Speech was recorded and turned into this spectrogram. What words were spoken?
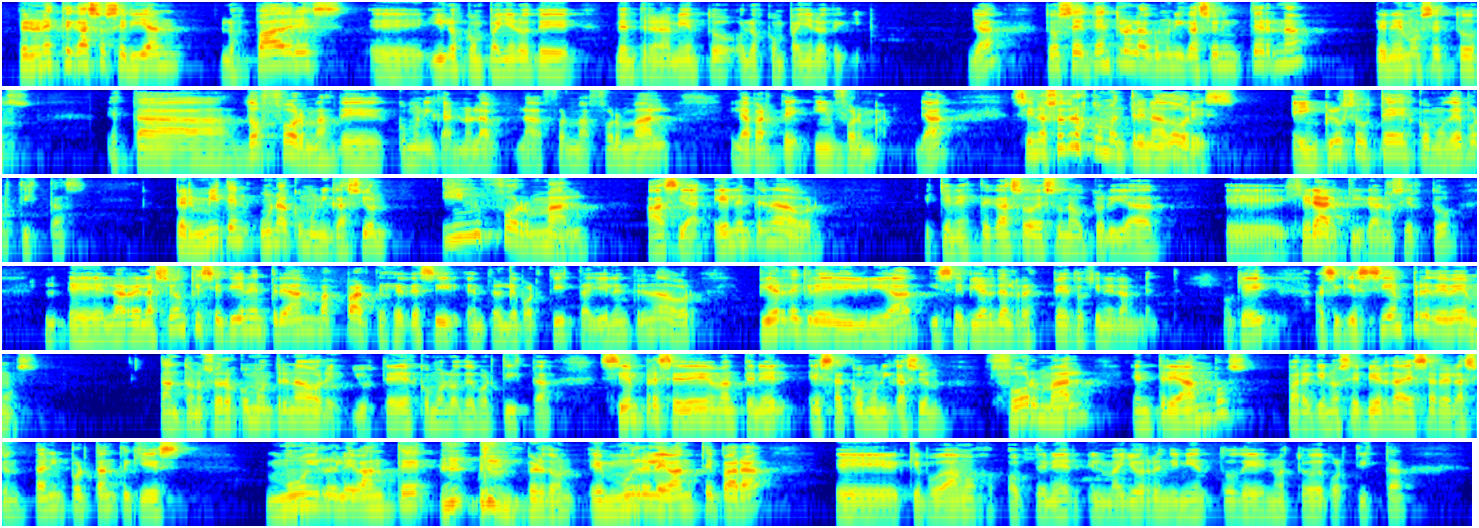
Pero en este caso serían los padres eh, y los compañeros de, de entrenamiento o los compañeros de equipo. ¿Ya? Entonces, dentro de la comunicación interna tenemos estos, estas dos formas de comunicarnos, la, la, forma formal y la parte informal. ¿ya? Si nosotros como entrenadores e incluso ustedes como deportistas permiten una comunicación informal hacia el entrenador, que en este caso es una autoridad eh, jerárquica, ¿no es cierto? Eh, la relación que se tiene entre ambas partes, es decir, entre el deportista y el entrenador, pierde credibilidad y se pierde el respeto generalmente. Así que siempre debemos, tanto nosotros como entrenadores y ustedes como los deportistas, siempre se debe mantener esa comunicación formal entre ambos para que no se pierda esa relación tan importante que es muy relevante, perdón, es muy relevante para eh, que podamos obtener el mayor rendimiento de nuestro deportista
